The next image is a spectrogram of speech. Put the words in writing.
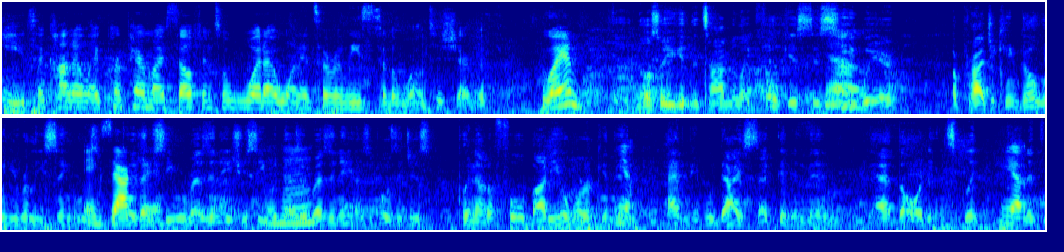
me to kind of like prepare myself into what I wanted to release to the world to share with who I am. Yeah, And also, you get the time to like focus to Yeah. see where a project can go when you release singles. Exactly. Mm-hmm. Because you see what resonates, you see what doesn't resonate, as opposed to just putting out a full body of work and then Yeah. having people dissect it, and then you have the audience split. Yeah. Kind of,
